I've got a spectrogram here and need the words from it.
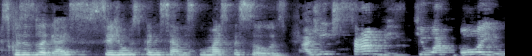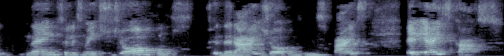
as coisas legais sejam experienciadas por mais pessoas. A gente sabe que o apoio, né, infelizmente, de órgãos federais, de órgãos municipais, ele é escasso.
